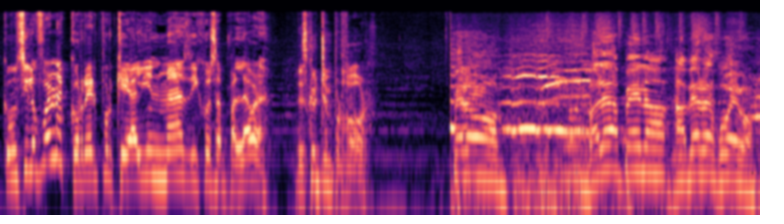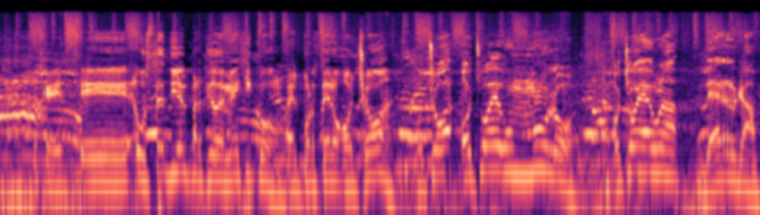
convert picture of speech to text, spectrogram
Como si lo fueran a correr porque alguien más dijo esa palabra. Escuchen, por favor. Pero vale la pena a ver el juego. Ok. Eh, usted vio el partido de México, el portero Ochoa. Ochoa, Ochoa es un muro, Ochoa es una verga.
